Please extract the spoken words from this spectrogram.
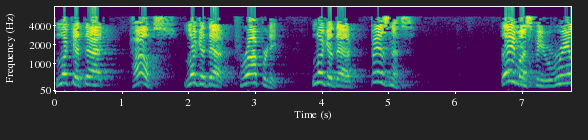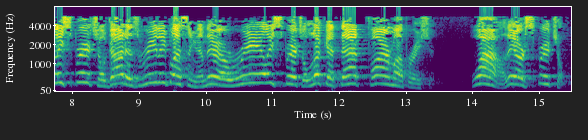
Look at that house. Look at that property. Look at that business. They must be really spiritual. God is really blessing them. They are really spiritual. Look at that farm operation. Wow, they are spiritual.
